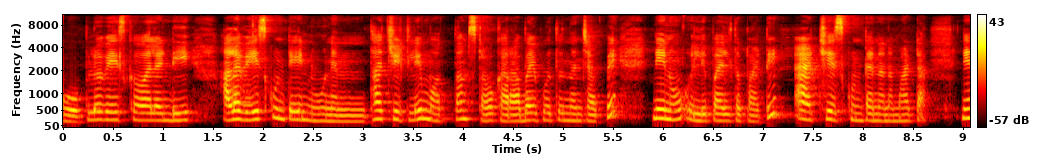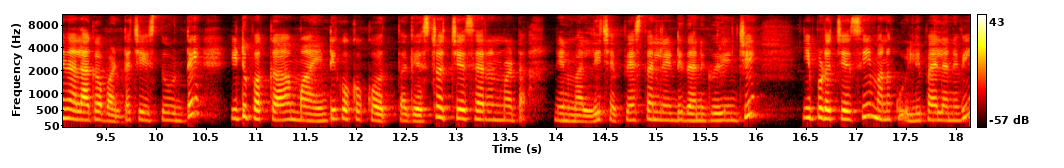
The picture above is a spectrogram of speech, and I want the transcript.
పోపులో వేసుకోవాలండి. అలా వేసుకుంటే నూనె అంతా చిట్లి మొత్తం స్టవ్ ఖరాబ్ అయిపోతుందని చెప్పి నేను ఉల్లిపాయలతో పాటు యాడ్ చేసుకుంటాను అనమాట నేను అలాగా వంట చేస్తూ ఉంటే ఇటుపక్క మా ఇంటికి ఒక కొత్త గెస్ట్ వచ్చేసారనమాట నేను మళ్ళీ చెప్పేస్తానులేండి దాని గురించి. ఇప్పుడు వచ్చేసి మనకు ఉల్లిపాయలు అనేవి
